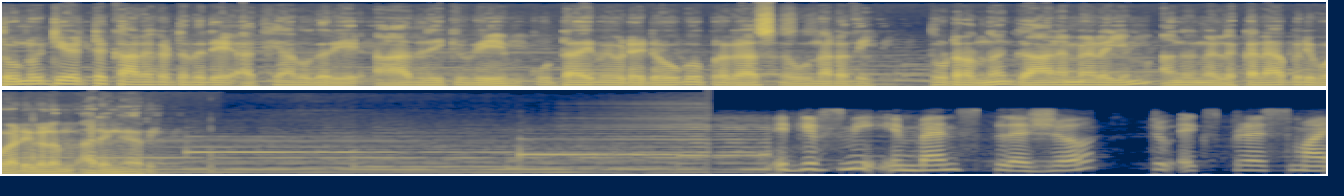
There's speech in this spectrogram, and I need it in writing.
തൊണ്ണൂറ്റിയെട്ട് കാലഘട്ടത്തിലെ അധ്യാപകരെ ആദരിക്കുകയും കൂട്ടായ്മയുടെ രൂപപ്രകാശനവും നടത്തി. തുടർന്ന് ഗാനമേളയും അംഗങ്ങളുടെ കലാപരിപാടികളും അരങ്ങേറി. To express my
